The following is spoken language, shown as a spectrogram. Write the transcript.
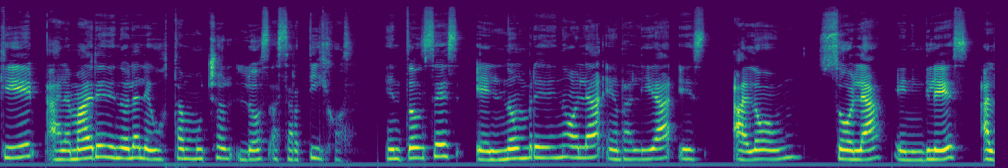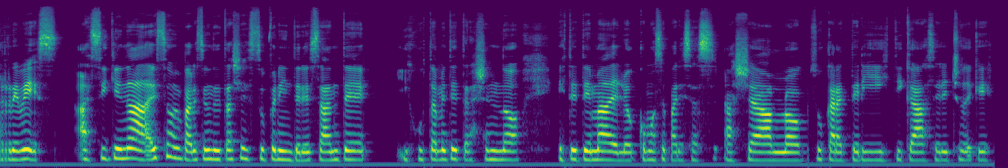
que a la madre de Nola le gustan mucho los acertijos. Entonces el nombre de Nola en realidad es Alone, sola, en inglés, al revés. Así que nada, eso me pareció un detalle súper interesante y justamente trayendo este tema de lo, cómo se parece a Sherlock, sus características, el hecho de que es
